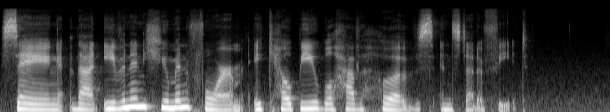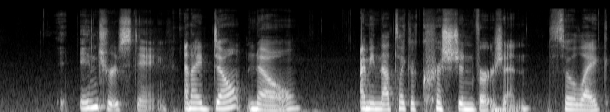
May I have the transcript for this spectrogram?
saying that even in human form, a Kelpie will have hooves instead of feet. Interesting. And I don't know. I mean, that's like a Christian version. So, like,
